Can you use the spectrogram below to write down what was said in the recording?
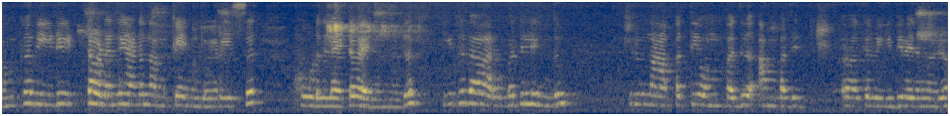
നമുക്ക് വീഡിയോ ഇട്ട ഉടനെയാണ് നമുക്ക് എൻക്വയറീസ് കൂടുതലായിട്ട് വരുന്നത്. ഇത് ഇതാ അറുപത് ലെങ്തും ഒരു നാൽപ്പത്തി ഒമ്പത് അമ്പത് ഒക്കെ വീതി വരുന്ന ഒരു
